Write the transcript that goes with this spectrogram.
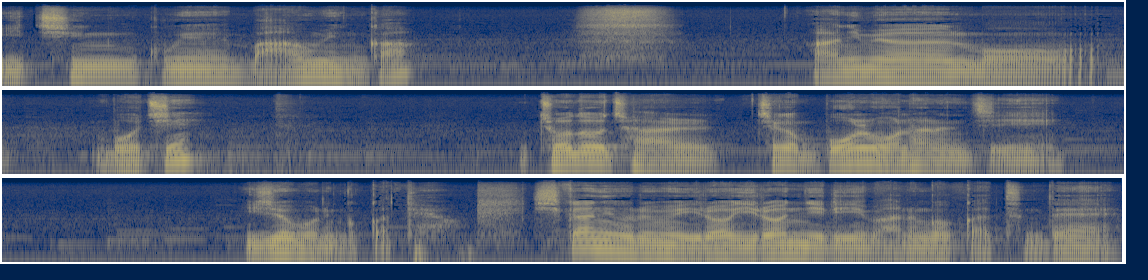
이 친구의 마음인가? 아니면 뭐 뭐지? 저도 잘 제가 뭘 원하는지 잊어버린 것 같아요. 시간이 흐르면 이런 이런 일이 많은 것 같은데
